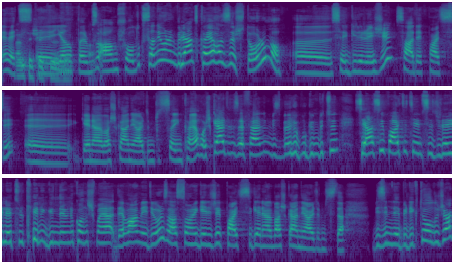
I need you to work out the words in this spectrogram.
Evet, e, yanıtlarımızı almış olduk. Sanıyorum Bülent Kaya hazır, doğru mu Ee, sevgili reji? Saadet Partisi e, Genel Başkan Yardımcısı Sayın Kaya. Hoş geldiniz efendim. Biz böyle bugün bütün siyasi parti temsilcileriyle Türkiye'nin gündemini konuşmaya devam ediyoruz. Az sonra Gelecek Partisi Genel Başkan Yardımcısı da bizimle birlikte olacak.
